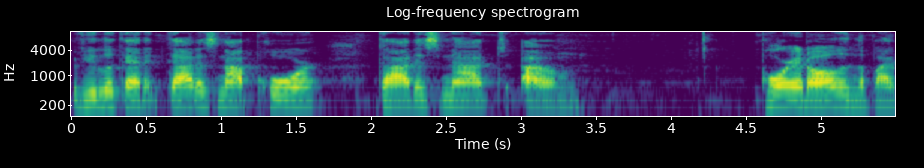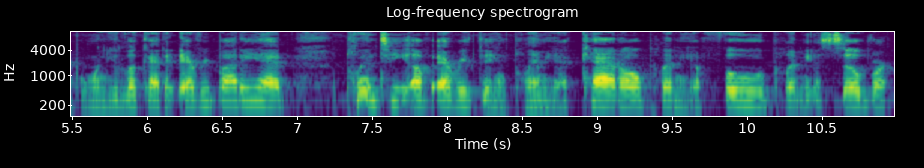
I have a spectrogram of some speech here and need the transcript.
If you look at it, God is not poor. God is not um, poor at all in the Bible. When you look at it, everybody had plenty of everything plenty of cattle, plenty of food, plenty of silver,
